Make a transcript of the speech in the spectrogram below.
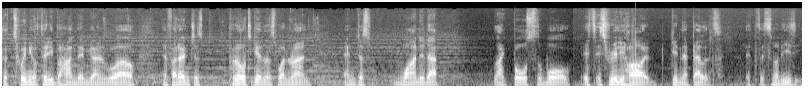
the 20 or 30 behind them going, well, if I don't just put it all together in this one run and just wind it up like balls to the wall, it's, it's really hard getting that balance. It's, it's not easy.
